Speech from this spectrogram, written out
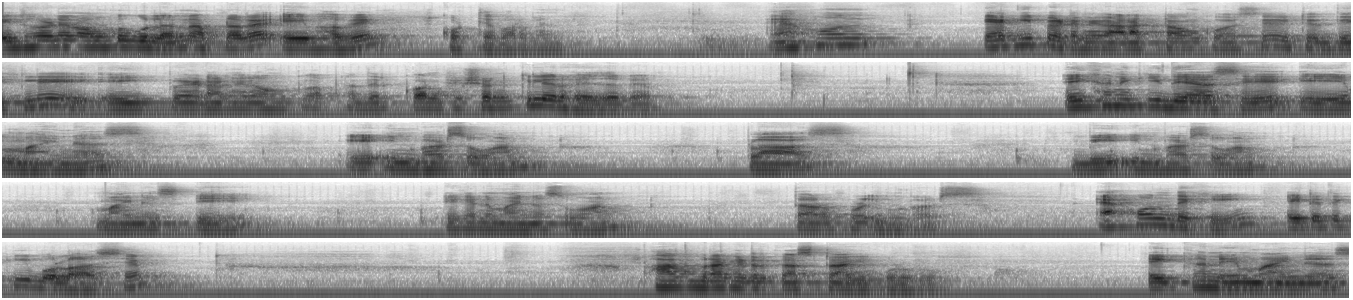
এই ধরনের অঙ্কগুলো আপনারা এইভাবে করতে পারবেন। এখন একই প্যাটার্নের আর একটা অঙ্ক আছে, এটা দেখলে এই প্যাটার্নের অঙ্ক আপনাদের কনফিউশন ক্লিয়ার হয়ে যাবে। এইখানে কি দেয়া আছে? A minus A inverse one plus B inverse one minus A এখানে মাইনাস ওয়ান তার উপর ইনভার্স এখন দেখি, এটাতে কি বলা আছে? ফার্স্ট ব্র্যাকেটের কাজটা আগে করব। এইখানে মাইনাস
